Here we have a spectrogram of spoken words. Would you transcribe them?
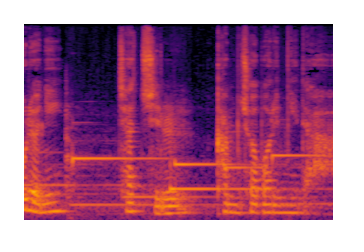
호련히 자취를 감춰버립니다.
